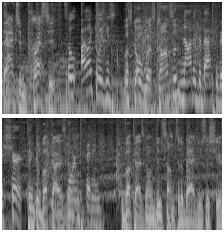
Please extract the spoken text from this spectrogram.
That's impressive. So I like the way he's Let's go, Wisconsin. knotted the back of his shirt. I think the Buckeye is going Form-fitting. The Buckeyes going to do something to the Badgers this year.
